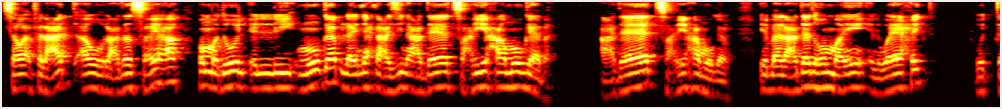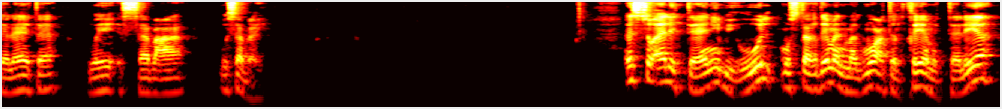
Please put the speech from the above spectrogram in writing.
سواء في العد أو الأعداد الصحيحة هم دول اللي موجب لأن إحنا عايزين أعداد صحيحة موجبة. أعداد صحيحة موجبة. يبقى الأعداد هم إيه؟ الواحد والتلاتة والسبعة وسبعين. السؤال الثاني بيقول مستخدما مجموعة القيم التالية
